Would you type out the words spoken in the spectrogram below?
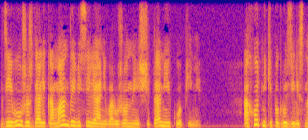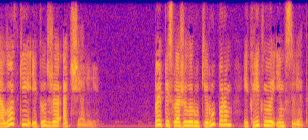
где его уже ждали команды и веселяне, вооруженные щитами и копьями. Охотники погрузились на лодки и тут же отчалили. Пеппи сложила руки рупором и крикнула им вслед.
